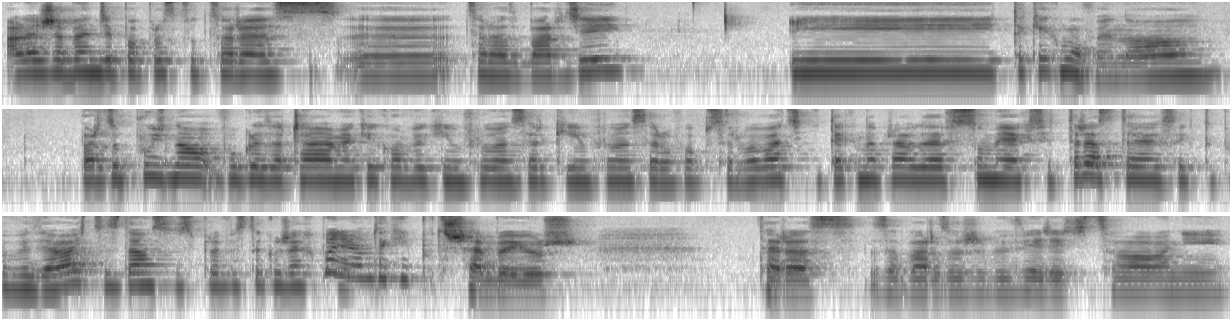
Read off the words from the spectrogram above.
ale że będzie po prostu coraz, e, coraz bardziej. I tak jak mówię, no bardzo późno w ogóle zaczęłam jakiekolwiek influencerki, influencerów obserwować i tak naprawdę w sumie jak się teraz, teraz jak to powiedziałaś, to zdałam sobie sprawę z tego, że chyba nie mam takiej potrzeby już teraz za bardzo, żeby wiedzieć, co oni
